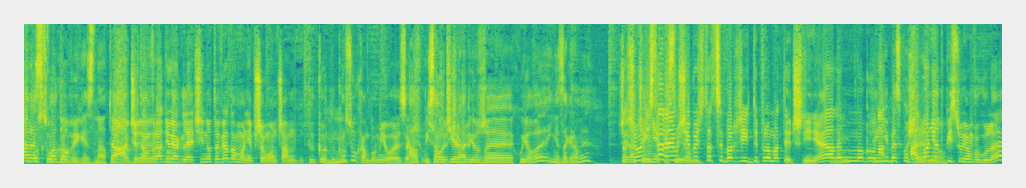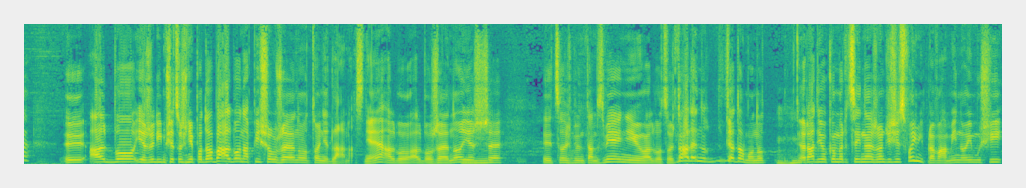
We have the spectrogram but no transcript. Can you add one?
parę posłucham. składowych jest na to, Tak, czy tam w radiu jak leci, no to wiadomo, nie przełączam, tylko, tylko słucham, bo miło jest. Jak A usłyszy ci radio, że chujowe i nie zagramy? Czy Znaczy oni starają się być tacy bardziej dyplomatyczni, nie? Ale mogą... Czyli Na... nie. Albo nie odpisują w ogóle, y, albo jeżeli im się coś nie podoba, albo napiszą, że no to nie dla nas, nie? Albo, albo że no Mhm. jeszcze y, coś bym tam zmienił, albo coś. No ale no, wiadomo, no, Mhm. radio komercyjne rządzi się swoimi prawami, no i musi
